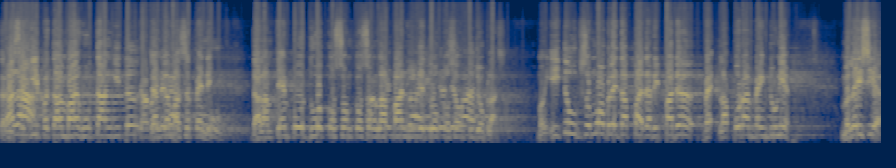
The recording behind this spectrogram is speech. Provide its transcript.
Dari segi pertambahan hutang kita, Tak jangka masa pendek. Dalam tempoh 2008 hingga 2017. Meng- Itu semua boleh dapat daripada laporan Bank Dunia. Malaysia,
